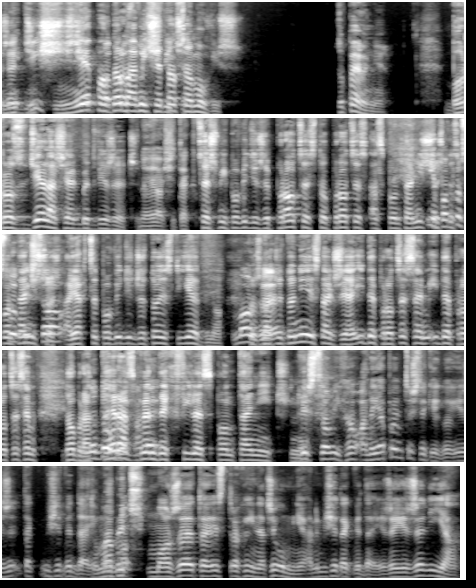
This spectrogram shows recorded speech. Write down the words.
że Nie- dziś Nie po podoba prostu mi się to, co mówisz. Zupełnie. Bo rozdzielasz jakby dwie rzeczy. No ja się tak... Chcesz mi powiedzieć, że proces to proces, a Nie, spontaniczność po to spontaniczność, co- a ja chcę powiedzieć, że to jest jedno. To Może. znaczy, to nie jest tak, że ja idę procesem, idę procesem, dobra, No dobra, teraz ale- będę chwilę spontaniczny. Wiesz co, Michał, ale ja powiem coś takiego, jeżeli, tak mi się wydaje. To Mo- ma mo- być- może to jest trochę inaczej u mnie, ale mi się tak wydaje, że jeżeli ja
